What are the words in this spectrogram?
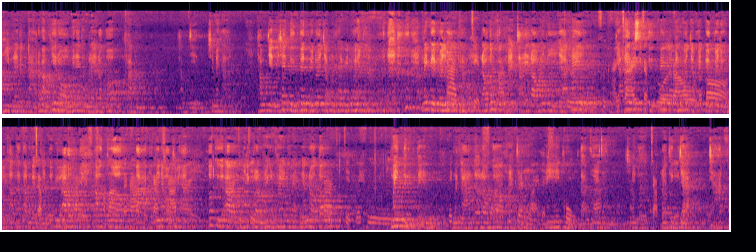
ทีมอะไรต่างๆ ระหว่างที่รอไม่ได้ทำอะไรเราก็ทำทำจิตใช่ไหมคะทำจิตไม่ใช่ตื่นเต้นไปด้วยจับคนไข้ไปด้วยไม่เกิดประโยชน์ค่ะทำจิตเราต้องฝึกหายใจเราให้ดีอย่าให้ฝึกหายอย่าใจให้รู้สึกกับตื่นตัวเต้นแล้วเรามันก็จะไม่เกิดประโยชน์หรอกค่ะถ้าทำแบบนั้นก็คือเอาเอาตัวปากอย่างที่ได้บอกใช่ไหมคะ ก็คือเอาอิเล็กตรอนให้คนไข้ด้วยงั้นเราต้องท่าที่เจ็ดก็คือไม่ตื่นเต้นนะคะ แล้วเราก็หายใจให้ถูกตามที่อาจารย์บอกใช่ไหมคะเราถึงจะชาร์จไฟ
